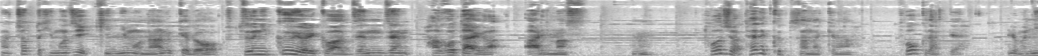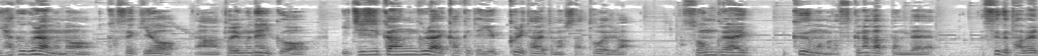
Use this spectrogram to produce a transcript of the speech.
まあ、ちょっとひもじい気にもなるけど、普通に食うよりかは全然歯応えがあります。うん。当時は手で食ってたんだっけな。フォークだっけでも 200g の化石を、あ鶏胸肉を1時間ぐらいかけてゆっくり食べてました、当時は。そんぐらい食うものが少なかったんで、すぐ食べ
